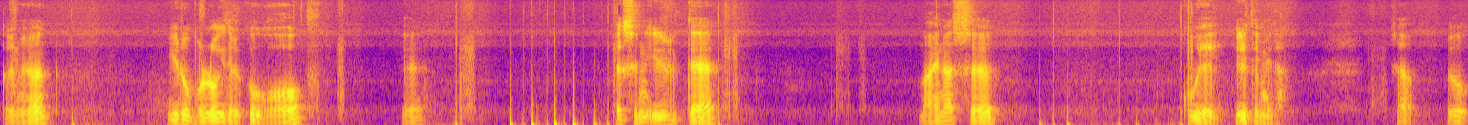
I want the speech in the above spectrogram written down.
그러면은 위로 볼록이 될 거고 예. x는 1일 때 마이너스 9에 1이 됩니다. 자, 요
